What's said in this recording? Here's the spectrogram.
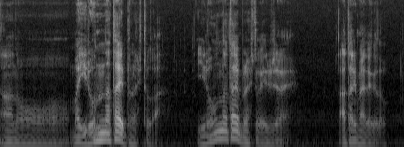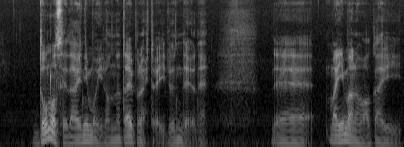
あのまあいろんなタイプの人がいろんなタイプの人がいるじゃない。当たり前だけど。どの世代にもいろんなタイプの人がいるんだよね。で、まあ、今の若い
